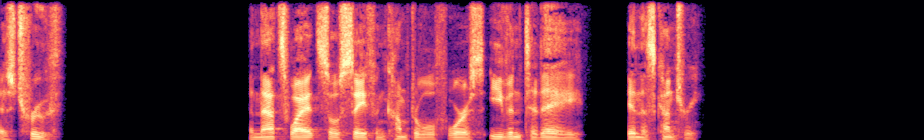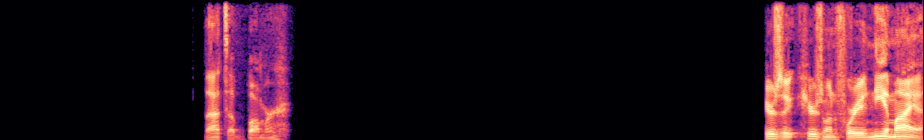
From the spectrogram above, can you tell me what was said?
as truth. And that's why it's so safe and comfortable for us, even today in this country. That's a bummer. Here's, a, here's one for you Nehemiah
